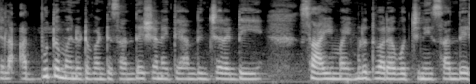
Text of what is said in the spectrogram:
చాలా అద్భుతమైనటువంటి సందేశాన్ని అయితే అందించారండి. సాయి మహిమల ద్వారా వచ్చిన ఈ సందేశం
